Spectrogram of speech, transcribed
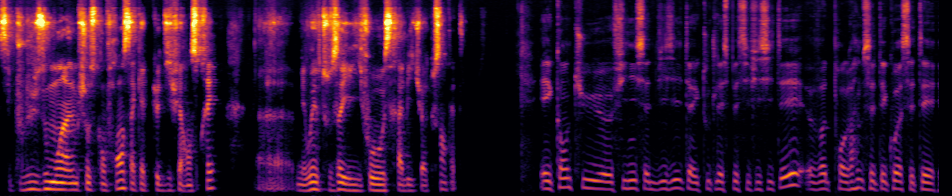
c'est plus ou moins la même chose qu'en France, à quelques différences près. Euh, mais ouais, tout ça, il faut se réhabituer à tout ça, en fait. Et quand tu finis cette visite avec toutes les spécificités, votre programme c'était quoi? C'était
